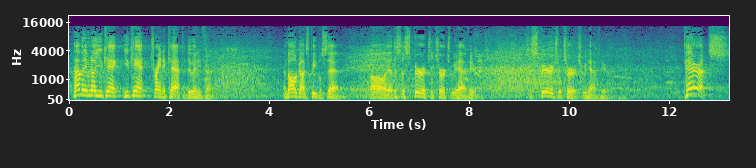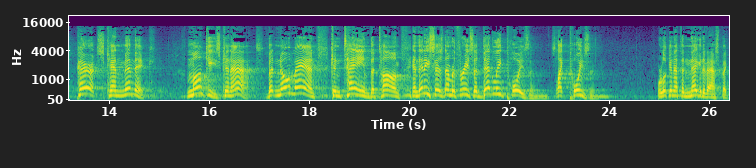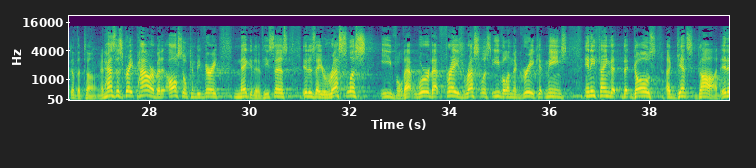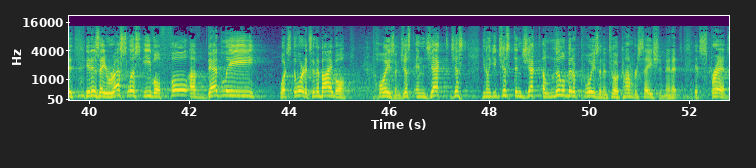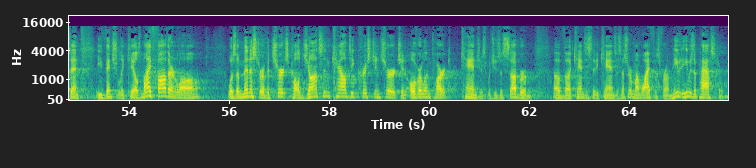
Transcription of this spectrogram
How many of you know you can't, you can't train a cat to do anything? And all God's people said, Oh, yeah, this is a spiritual church we have here. It's a spiritual church we have here. Parrots, parrots can mimic. Monkeys can act, but no man can tame the tongue. And then he says, number three, it's a deadly poison. It's like poison. We're looking at the negative aspect of the tongue. It has this great power, but it also can be very negative. He says it is a restless evil. That word, that phrase, restless evil in the Greek, it means anything that, that goes against God. It is, it is a restless evil full of deadly, what's the word? It's in the Bible, poison. Just inject, just, you know, you just inject a little bit of poison into a conversation and it, it spreads and eventually kills. My father in law was a minister of a church called Johnson County Christian Church in Overland Park, Kansas, which is a suburb of uh, Kansas City, Kansas. That's where my wife is from. He, he was a pastor.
